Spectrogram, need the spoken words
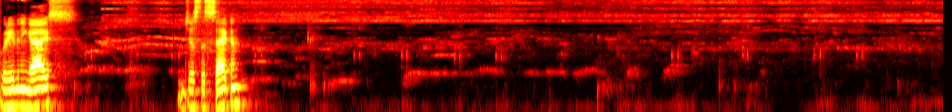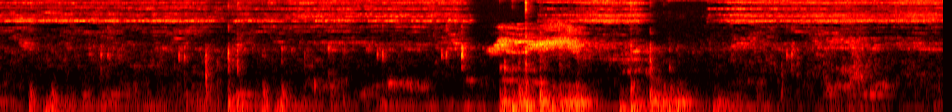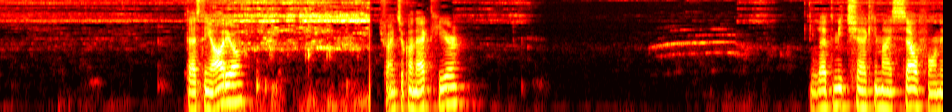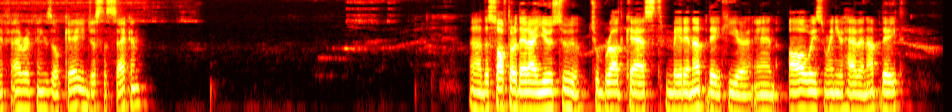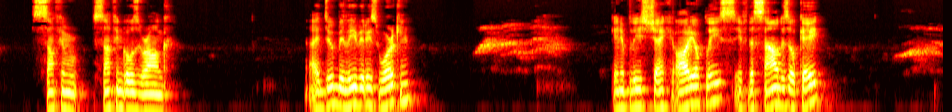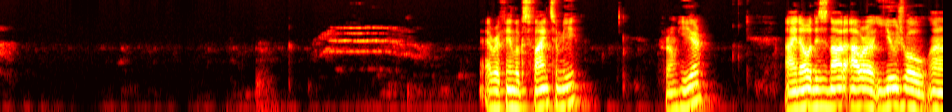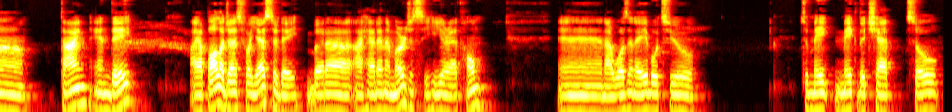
Good evening, guys. Just a second. Testing audio. Trying to connect here. Let me check in my cell phone if everything's okay. in Just a second. Uh, the software that I use to, to broadcast made an update here and always when you have an update something something goes wrong I do believe it is working. Can you please check audio, please, if the sound is okay? Everything looks fine to me from here. I know this is not our usual uh, time and day, I apologize for yesterday, but uh, I had an emergency here at home, and I wasn't able to to make make the chat. So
